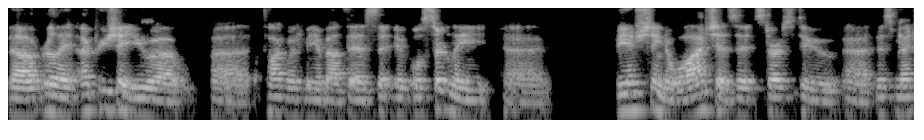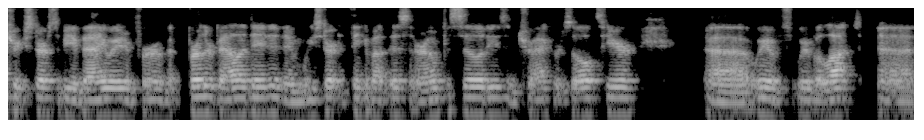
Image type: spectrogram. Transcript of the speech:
No, really, I appreciate you uh, uh, talking with me about this. It, it will certainly uh, be interesting to watch as it starts to uh, this metric starts to be evaluated for further validated and we start to think about this in our own facilities and track results here. Uh, we have we have a lot uh,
